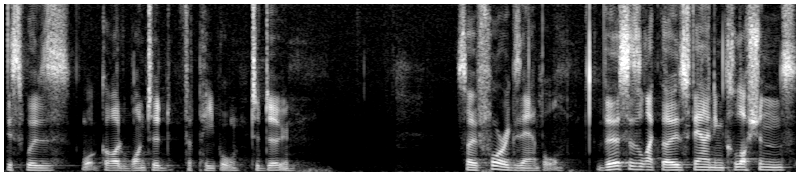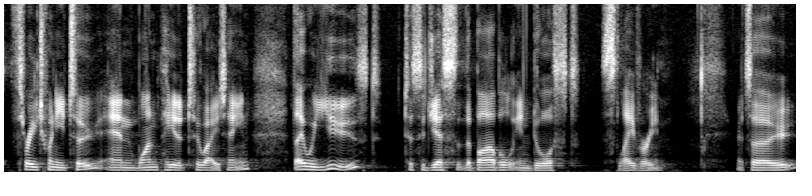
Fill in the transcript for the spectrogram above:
this was what God wanted for people to do. So, for example, verses like those found in Colossians 3:22 and 1 Peter 2:18, they were used to suggest that the Bible endorsed slavery. And so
